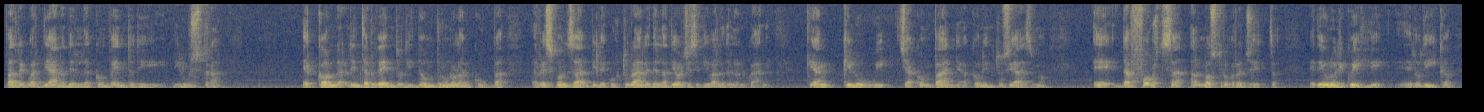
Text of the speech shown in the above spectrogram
padre guardiano del convento di, di Lustra, e con l'intervento di Don Bruno Lancuba, responsabile culturale della diocesi di Valle della Lucania, che che anche lui ci accompagna con entusiasmo e dà forza al nostro progetto. Ed è uno di quelli, eh, lo dico,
